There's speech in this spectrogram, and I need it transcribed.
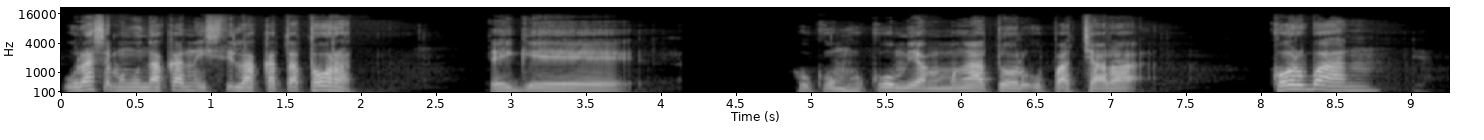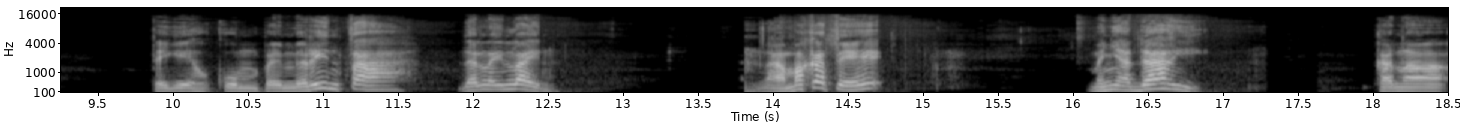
uras menggunakan istilah kata Torat. TG hukum-hukum yang mengatur upacara korban, TG hukum pemerintah, dan lain-lain. Nah maka te menyadari karena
